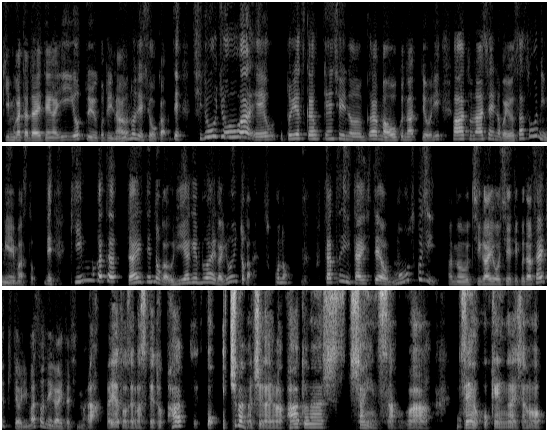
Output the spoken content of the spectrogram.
勤務型代理店がいいよということになるのでしょうか？で、資料上は、えー、取扱保険種類のがまあ多くなっており、パートナー社員のが良さそうに見えますと。で、勤務型代理店の方が売上具合が良いとか、そこの2つに対してはもう少しあの違いを教えてくださいと来ております。お願いいたします。あありがとうございます。えっと、パー、お、一番の違いは、パートナー社員さんは、全保険会社の、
